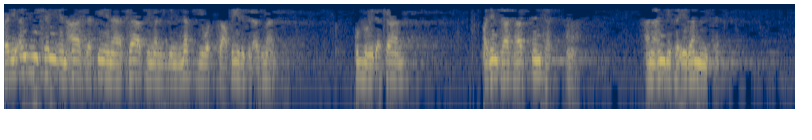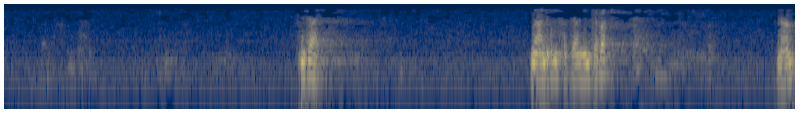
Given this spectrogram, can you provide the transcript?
فلأي شيء عاش فينا كاتما للنفي والتعطيل في الأزمان. كله إذا كان قد انتهت هذا انتهت. أنا عندي فإذا انتهت. انتهت. ما عندكم ثانية انتبهت. نعم.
